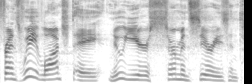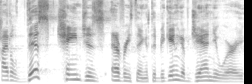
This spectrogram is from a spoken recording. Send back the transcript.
friends, we launched a New Year's sermon series entitled This Changes Everything at the beginning of January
